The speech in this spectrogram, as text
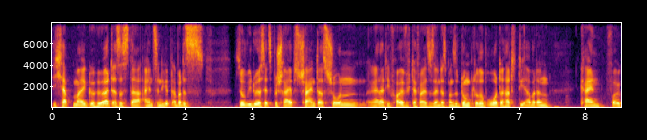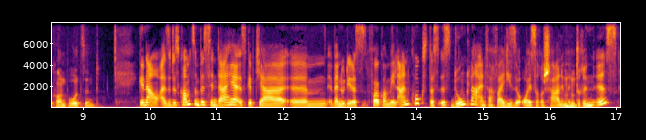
ich habe mal gehört, dass es da einzelne gibt, aber das, so wie du das jetzt beschreibst, scheint das schon relativ häufig der Fall zu sein, dass man so dunklere Brote hat, die aber dann kein Vollkornbrot sind. Genau, also das kommt so ein bisschen daher, es gibt ja, ähm, wenn du dir das Vollkornmehl anguckst, das ist dunkler, einfach weil diese äußere Schale mhm. mit drin ist.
